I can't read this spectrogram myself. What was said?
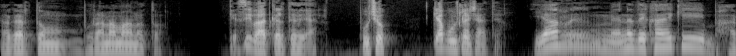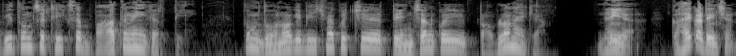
अगर तुम बुरा ना मानो तो। कैसी बात करते हो यार? पूछो क्या पूछना चाहते हो? यार मैंने देखा है कि भाभी तुमसे ठीक से बात नहीं करती। तुम दोनों के बीच में कुछ टेंशन कोई प्रॉब्लम है क्या? नहीं यार काहे का टेंशन?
